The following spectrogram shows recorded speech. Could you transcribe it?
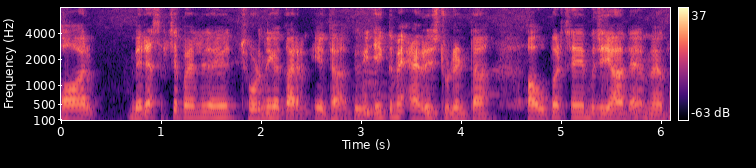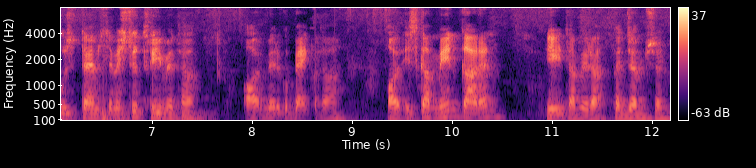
और मेरा सबसे पहले छोड़ने का कारण ये था, क्योंकि एक तो मैं एवरेज स्टूडेंट था, और ऊपर से मुझे याद है, मैं उस टाइम सेमेस्टर थ्री में था, और मेरे को बैक था। और इसका मेन कारण यही था मेरा कंजम्पशन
